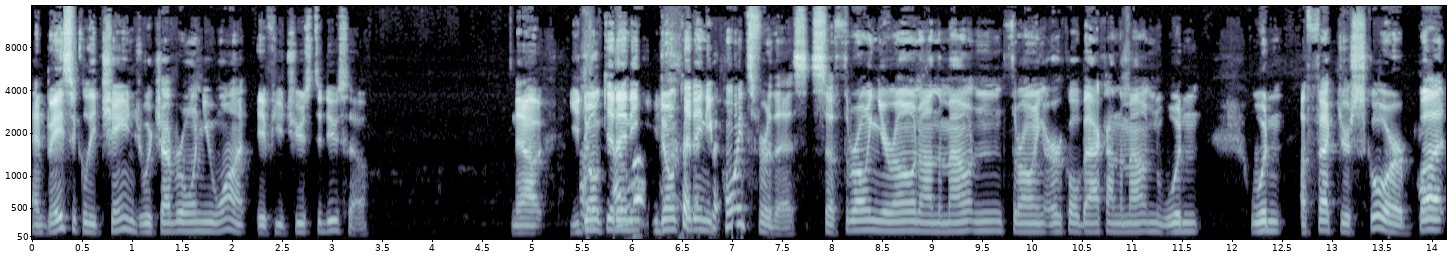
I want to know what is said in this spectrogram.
and basically change whichever one you want if you choose to do so. Now you don't get any you don't get any points for this. So throwing your own on the mountain, throwing Urkel back on the mountain wouldn't wouldn't affect your score, but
